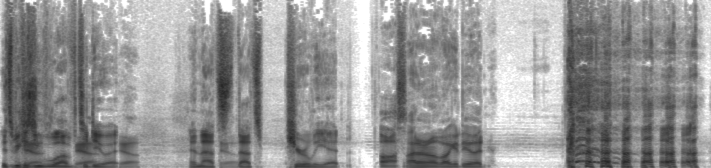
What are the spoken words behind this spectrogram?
It's because Yeah, you love to do it. Yeah. And that's Yeah. that's purely it. Awesome. I don't know if I could do it.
